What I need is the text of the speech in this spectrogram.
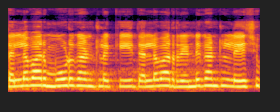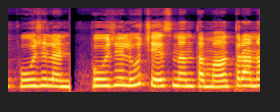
తెల్లవారు మూడు గంటలకి తెల్లవారు రెండు గంటలు లేచి పూజలు పూజలు చేసినంత మాత్రాన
